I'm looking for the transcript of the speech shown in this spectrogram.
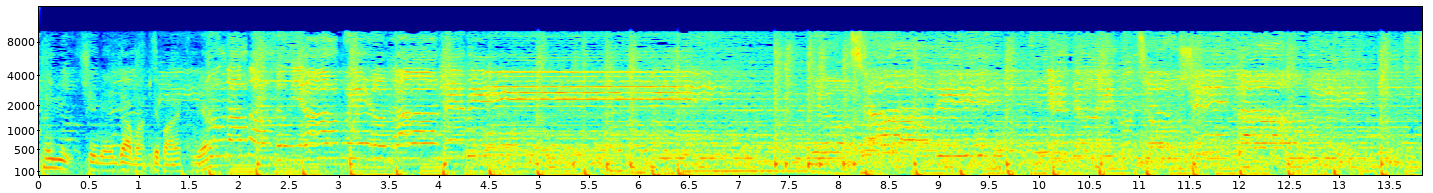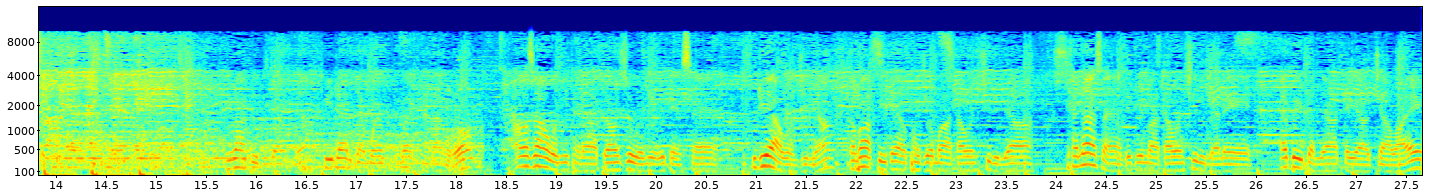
ခွဲ၍ရှင်မြန်ကြမှာဖြစ်ပါတယ်ခင်ဗျာ။ဒီပါပြည်သူများခင်ဗျာပြည်တန်းပြန်ပွဲပွဲခန္ဓာကိုတော့ အားစားဝန်ကြီးဌာနပြောင်းစုဝန်ကြီးဦးတင်ဆန်းဒုတိယဝန်ကြီးများကမ္ဘာပြည်တန်းအဖွဲ့ချုပ်မှတာဝန်ရှိသူများဌာနဆိုင်ရာတည်တည်မှတာဝန်ရှိသူများနဲ့အပိဓာများတက်ရောက်ကြပါတယ်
